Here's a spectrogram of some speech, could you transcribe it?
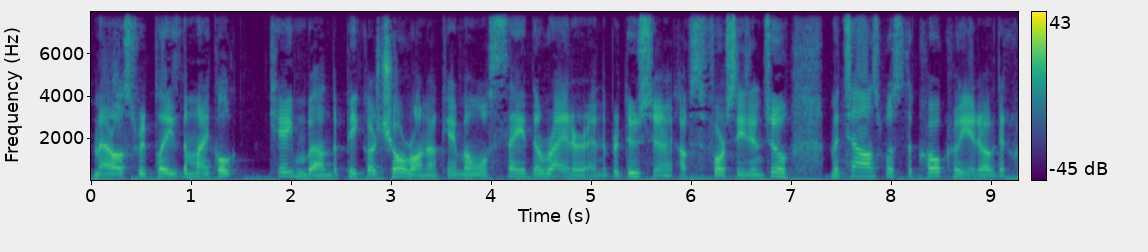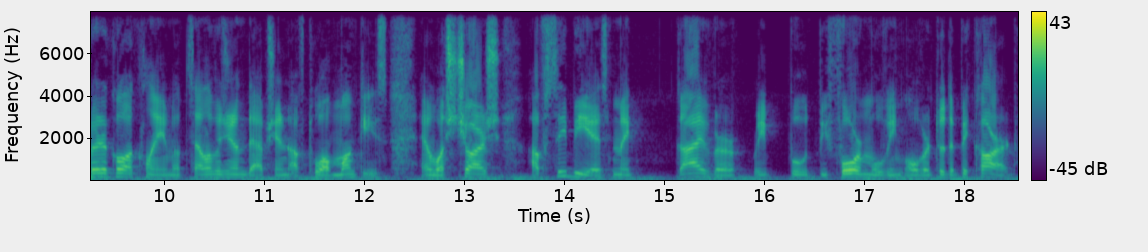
Matalas replaced the Michael Chabon, the Picard showrunner, Chabon will say the writer and the producer of for season two. Matalas was the co-creator of the critical acclaim of television adaptation of Twelve Monkeys and was charged of CBS MacGyver reboot before moving over to the Picard.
